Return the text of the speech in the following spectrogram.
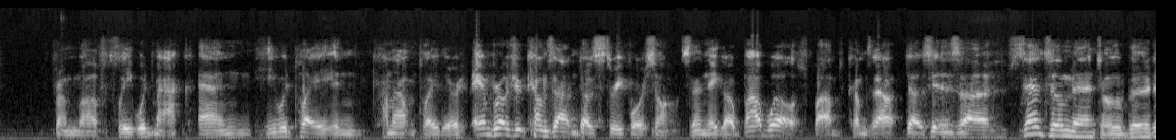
from uh, Fleetwood Mac, and he would play and come out and play there. Ambrosia comes out and does three, four songs. Then they go, Bob Welch. Bob comes out, does his uh, sentimental, what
